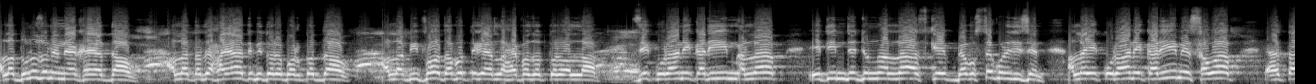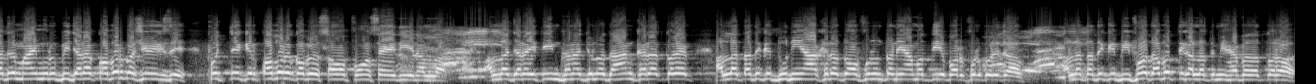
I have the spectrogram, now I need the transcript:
আল্লাহ দুজনের ন্যাক হায়াত দাও। আল্লাহ তাদের হায়াত ভিতরে করে বরকত দাও। আল্লাহ বিপদ আপদ থেকে আল্লাহ হেফাজত করো আল্লাহ। যে কোরআনে কারিম আল্লাহ এতিমদের জন্য আল্লাহ আজকে ব্যবস্থা করে দিয়েছেন। আল্লাহ এই কোরআনে কারিমে সওয়াব আহ, তাদের মাই মুরব্বী যারা কবরবাসী হয়ে গেছে প্রত্যেকের কবরে কবরে সওয়াব পৌঁছাই দিন আল্লাহ। আল্লাহ যারা এতিমখানার জন্য দান খারাত করেন আল্লাহ তাদেরকে দুনিয়া আখেরাত অফুরন্ত নিয়ামত দিয়ে বরফর করে দাও। আল্লাহ তাদেরকে বিপদ আপদ থেকে আল্লাহ তুমি হেফাজত করো।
